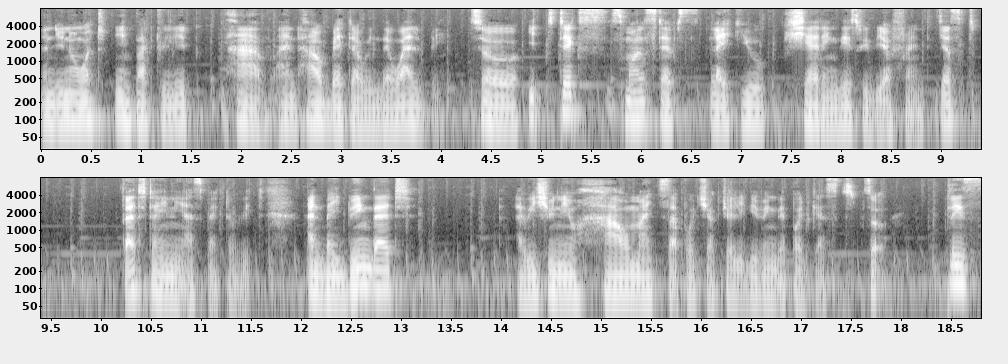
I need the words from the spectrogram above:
and you know what impact will it have and how better will the world be so it takes small steps like you sharing this with your friend just that tiny aspect of it and by doing that i wish you knew how much support you're actually giving the podcast so please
